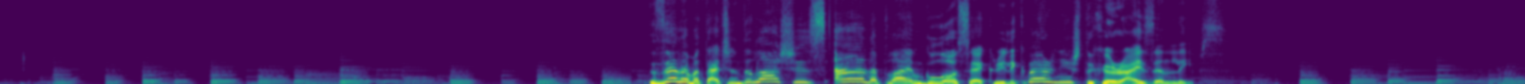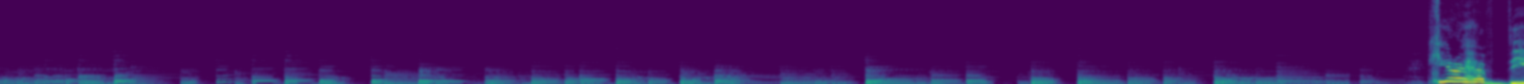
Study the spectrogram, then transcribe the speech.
Then I'm attaching the lashes and applying glossy acrylic varnish to her eyes and lips.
